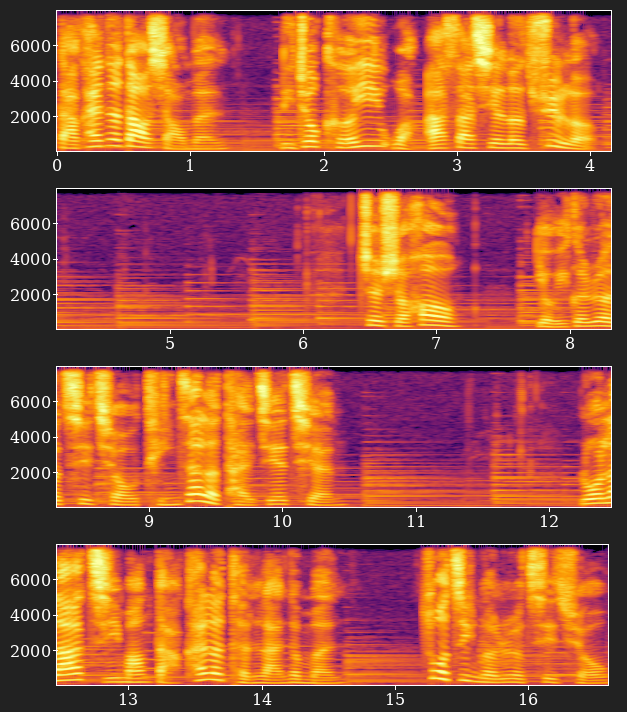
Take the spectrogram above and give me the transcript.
打开那道小门，你就可以往阿萨谢勒去了。这时候。”有一个热气球停在了台阶前，罗拉急忙打开了藤篮的门，坐进了热气球。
